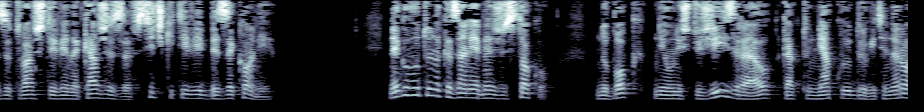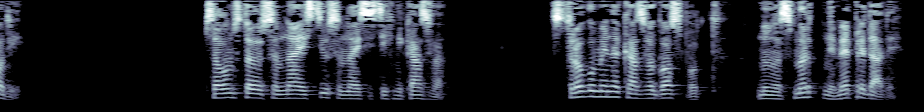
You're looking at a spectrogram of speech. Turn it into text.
затова ще ви накажа за всичките ви беззакония. Неговото наказание бе жестоко, но Бог не унищожи Израел, както някои от другите народи. Псалом 118, 18 стих ни казва Строго ме наказва Господ, но на смърт не ме предаде.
